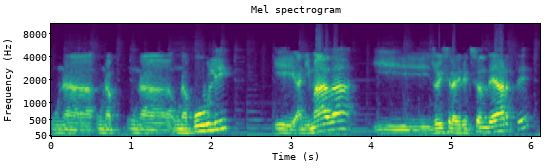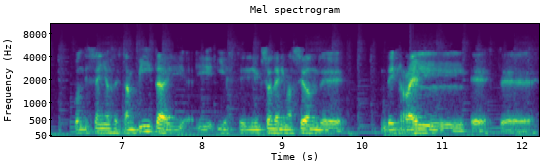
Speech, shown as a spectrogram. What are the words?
una, una, una, una publi y animada y yo hice la dirección de arte con diseños de estampita y, este, dirección de animación de, de Israel, este,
